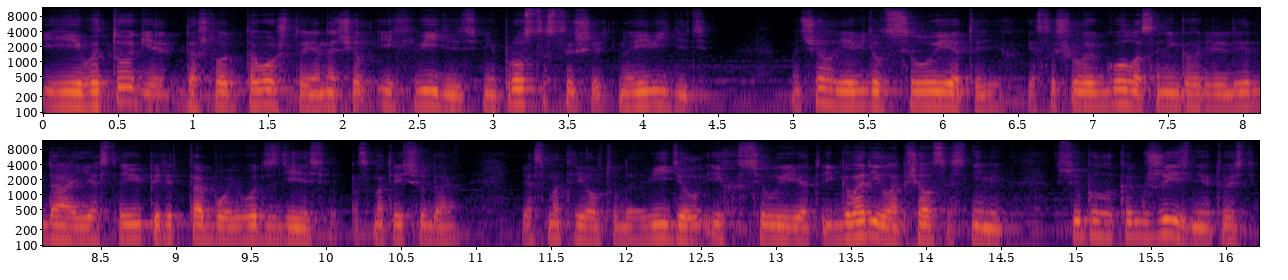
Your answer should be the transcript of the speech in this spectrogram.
И в итоге дошло до того, что я начал их видеть, не просто слышать, но и видеть. Сначала я видел силуэты их, я слышал их голос, они говорили, да, я стою перед тобой, вот здесь, вот, посмотри сюда. Я смотрел туда, видел их силуэт и говорил, общался с ними. Все было как в жизни, то есть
